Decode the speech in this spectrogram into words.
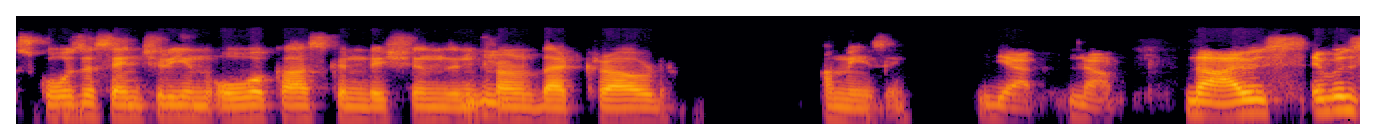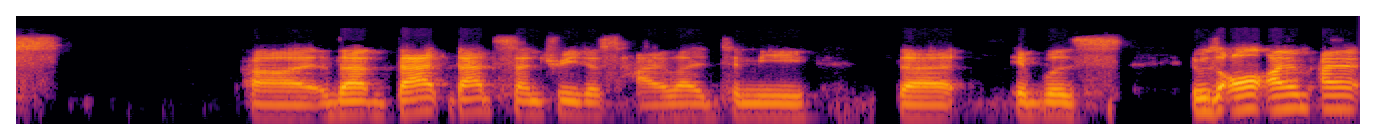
scores a century in overcast conditions in mm-hmm. front of that crowd. Amazing. Yeah. No. No. I was. It was uh, that that that century just highlighted to me that it was it was all I, I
